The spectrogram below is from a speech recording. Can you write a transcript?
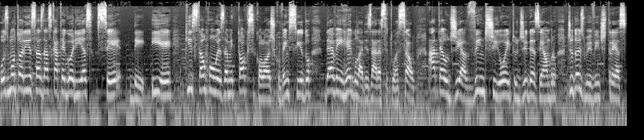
Os motoristas das categorias C, D e E que estão com o exame toxicológico vencido devem regularizar a situação até o dia 28 de dezembro de 2023.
